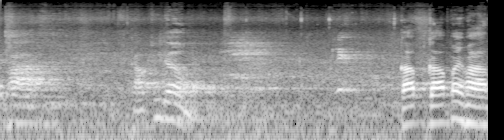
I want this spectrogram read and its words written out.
ไม่ผ่านกลับที่เดิม กลับกลับไม่ผ่าน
